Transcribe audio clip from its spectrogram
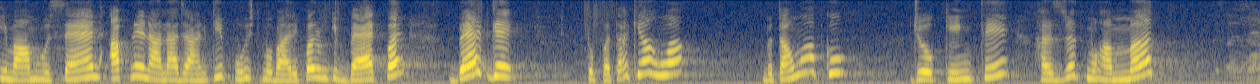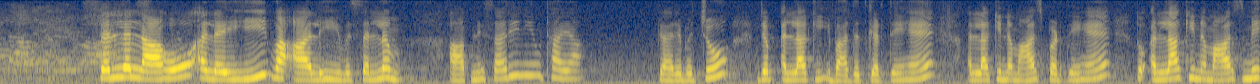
امام حسین اپنے نانا جان کی پوشت مبارک پر ان کی بیک پر بیٹھ گئے۔ تو پتہ کیا ہوا؟ بتاؤں آپ کو، جو کنگ تھے حضرت محمد صلی اللہ علیہ وآلہ وسلم۔ آپ نے ساری نہیں اٹھایا۔ پیارے بچوں، جب اللہ کی عبادت کرتے ہیں، اللہ کی نماز پڑھتے ہیں، تو اللہ کی نماز میں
